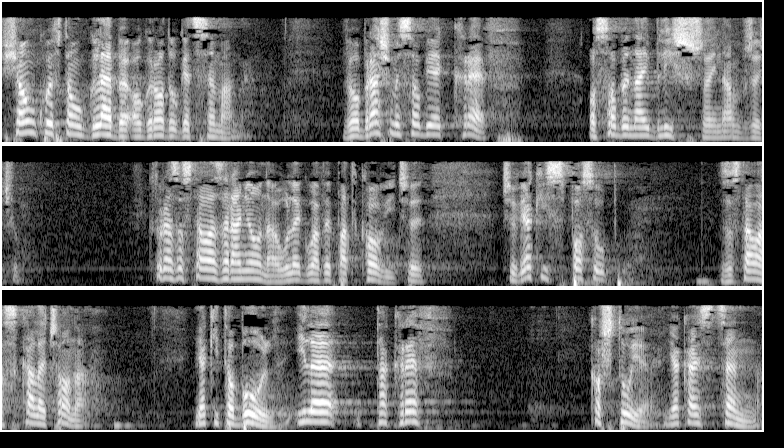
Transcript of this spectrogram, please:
Wsiąkły w tą glebę ogrodu Getsemane. Wyobraźmy sobie krew osoby najbliższej nam w życiu, która została zraniona, uległa wypadkowi, czy, czy w jakiś sposób została skaleczona. Jaki to ból, ile ta krew kosztuje, jaka jest cenna.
